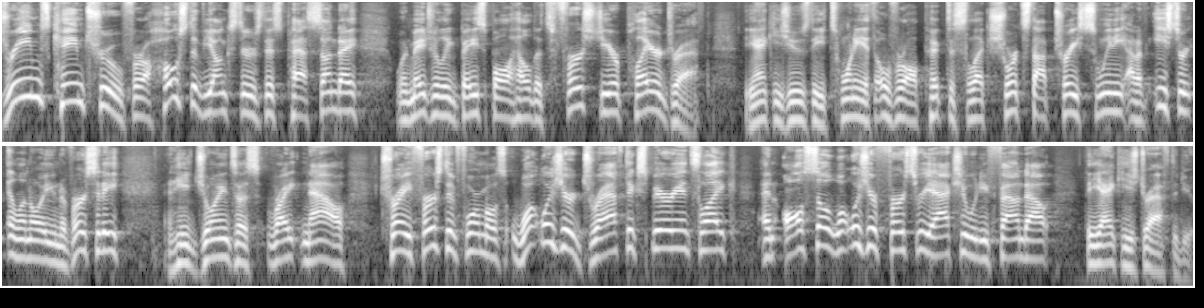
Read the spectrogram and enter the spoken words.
Dreams came true for a host of youngsters this past Sunday when Major League Baseball held its first year player draft. The Yankees used the 20th overall pick to select shortstop Trey Sweeney out of Eastern Illinois University, and he joins us right now. Trey, first and foremost, what was your draft experience like? And also, what was your first reaction when you found out the Yankees drafted you?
